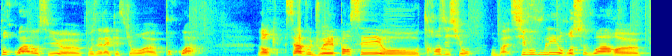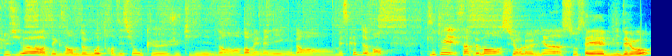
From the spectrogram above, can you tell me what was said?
pourquoi aussi euh, poser la question euh, pourquoi Donc, c'est à vous de jouer. Pensez aux transitions. bah, si vous voulez recevoir euh, plusieurs exemples de mots de transition que j'utilise dans, mes mailings ou dans mes scripts de vente, cliquez simplement sur le lien sous cette vidéo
